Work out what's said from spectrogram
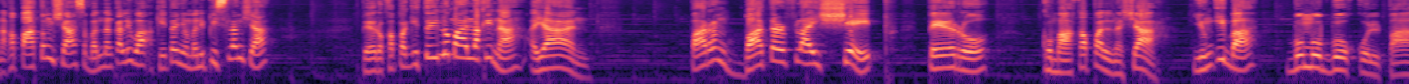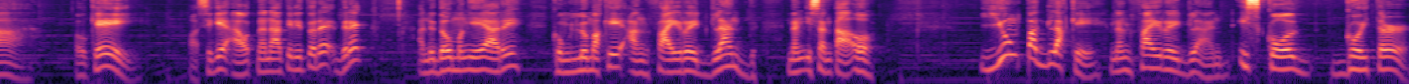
Nakapatong siya sa bandang kaliwa. Kita nyo, manipis lang siya. Pero kapag ito'y lumalaki na, ayan, parang butterfly shape pero kumakapal na siya. Yung iba, bumubukol pa. Okay. O sige, out na natin ito direct. Ano daw mangyayari kung lumaki ang thyroid gland ng isang tao? Yung paglaki ng thyroid gland is called goiter.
